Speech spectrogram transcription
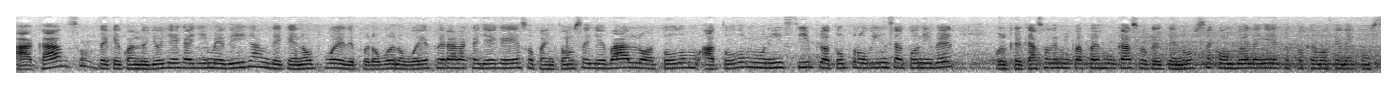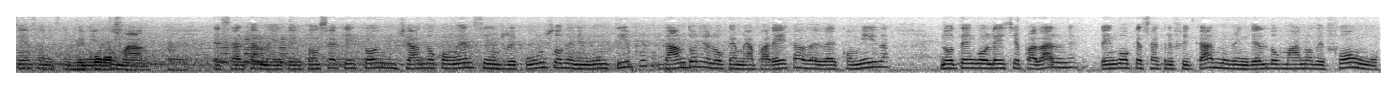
A caso de que cuando yo llegue allí me digan de que no puede, pero bueno, voy a esperar a que llegue eso para entonces llevarlo a todo, a todo municipio, a toda provincia, a todo nivel, porque el caso de mi papá es un caso que el que no se conduele en esto es porque no tiene conciencia ni Mi sentimiento humano. Exactamente, entonces aquí estoy luchando con él sin recursos de ningún tipo, dándole lo que me aparezca de, de comida. No tengo leche para darle, tengo que sacrificarme, vender dos manos de fongo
